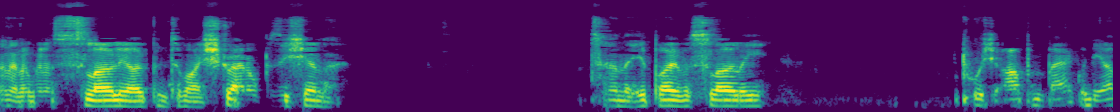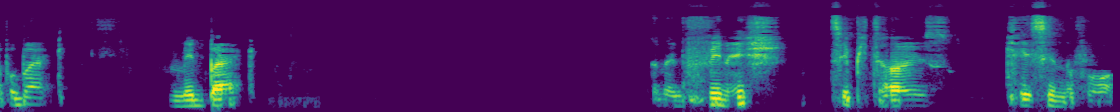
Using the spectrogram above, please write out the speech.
And then I'm going to slowly open to my straddle position. Turn the hip over slowly push up and back with the upper back, mid back, and then finish, tippy toes, kissing the floor.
